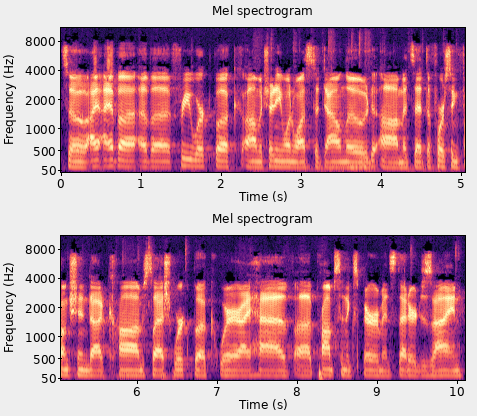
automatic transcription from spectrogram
so I, I, have a, have a, free workbook um, which anyone wants to download. Um, it's at theforcingfunction.com slash workbook where I have uh, prompts and experiments that are designed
